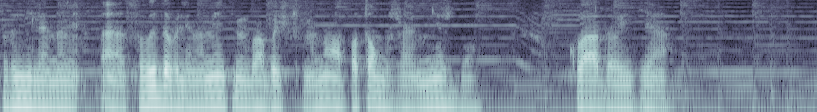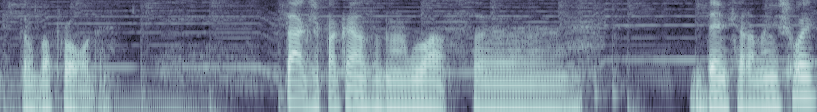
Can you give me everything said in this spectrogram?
с, выделенными, э, с выдавленными этими бабышками. Ну а потом уже между укладываете трубопроводы. Также показано у вас э, демпферные швы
